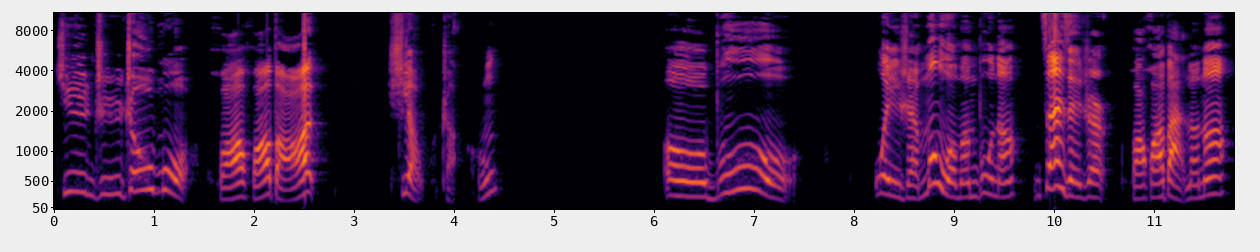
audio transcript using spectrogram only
禁止周末滑滑板，校长。”哦不！为什么我们不能再在这儿滑滑板了呢？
